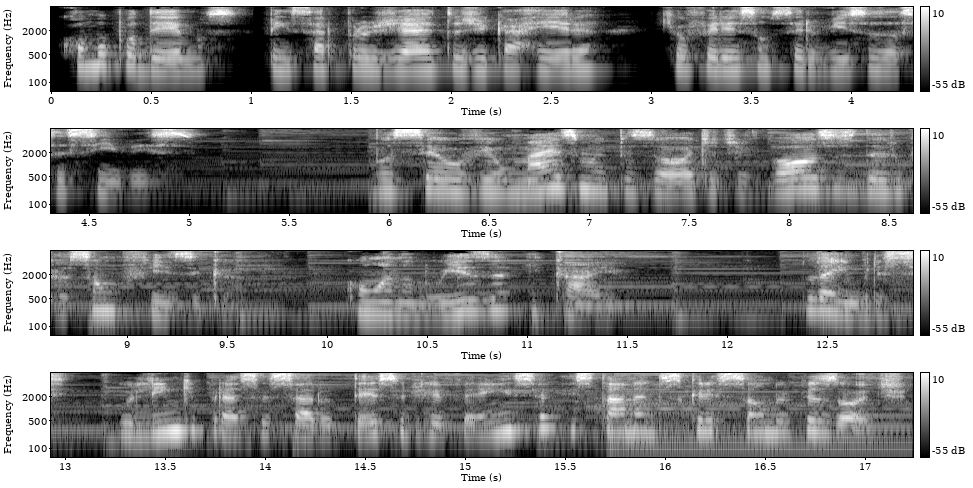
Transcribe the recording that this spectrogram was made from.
Como podemos pensar projetos de carreira que ofereçam serviços acessíveis? Você ouviu mais um episódio de Vozes da Educação Física, com Ana Luísa e Caio. Lembre-se, o link para acessar o texto de referência está na descrição do episódio.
